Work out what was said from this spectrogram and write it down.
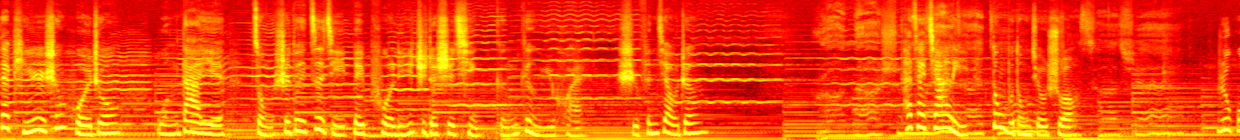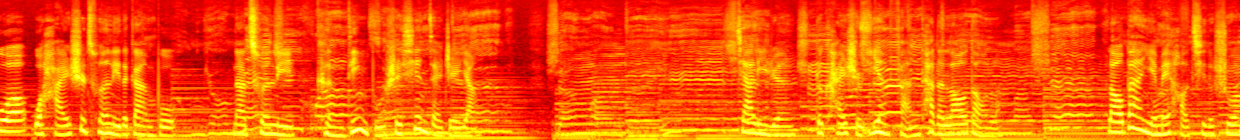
在平日生活中，王大爷总是对自己被迫离职的事情耿耿于怀，十分较真。他在家里动不动就说：“如果我还是村里的干部，那村里肯定不是现在这样。”家里人都开始厌烦他的唠叨了。老伴也没好气地说：“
